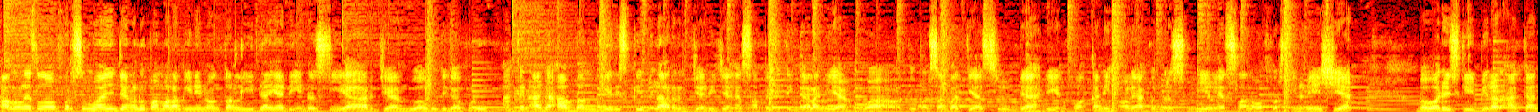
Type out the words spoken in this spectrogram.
Halo Leslar Lovers semuanya, jangan lupa malam ini nonton Lida ya di Indosiar jam 20.30 akan ada Abang di Rizky Bilar, jadi jangan sampai ketinggalan ya. Wow, tuh persahabat ya sudah diinfokan nih oleh akun resmi Leslar Lovers Indonesia bahwa Rizky Bilar akan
